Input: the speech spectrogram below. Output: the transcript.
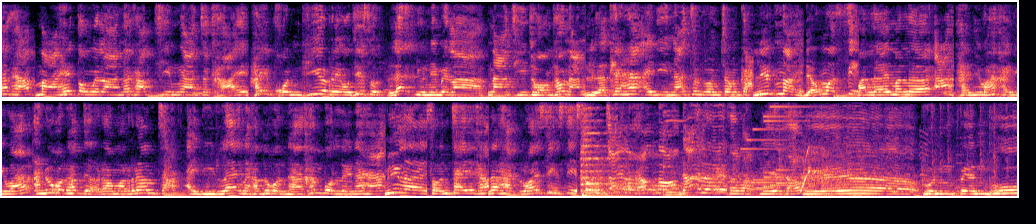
นะครับ มาให้ตรงเวลานะครับ ทีมงานจะขายให้คนที่เร็วที่สุด และอยู่ในเวลานาทีทองเท่านั้น เหลือแค่5ไอดีนะจำนวนจำกัด รีบหน่อย เดี๋ยวหมดสิมาเลย มาเลย อะ ใครดีวะ ใครดีวะ อันทุกคนครับ เดี๋ยวเรามาเริ่มจากไอดีแรกนะครับทุกคนนะข้างบนเลยนะฮะ นี่เลยสนใจครับรหัส140สนใจเหรอครับน้อง ได้เลยสวัสดีครับเนี่ยคุณเป็นผู้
